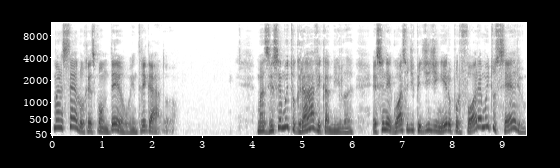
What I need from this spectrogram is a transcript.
Marcelo respondeu, intrigado. Mas isso é muito grave, Camila. Esse negócio de pedir dinheiro por fora é muito sério.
